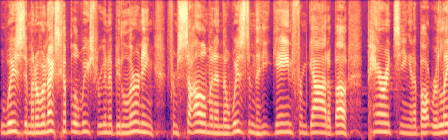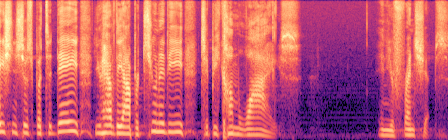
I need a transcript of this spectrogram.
wisdom. And over the next couple of weeks, we're going to be learning from Solomon and the wisdom that he gained from God about parenting and about relationships. But today, you have the opportunity to become wise in your friendships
